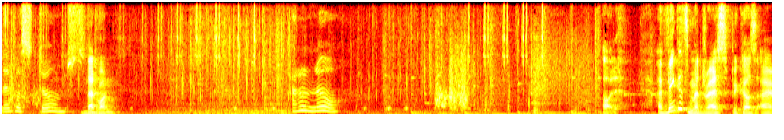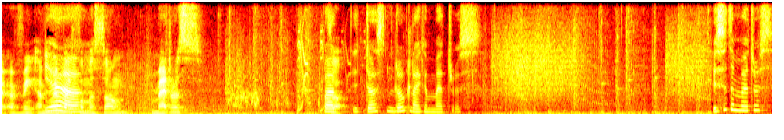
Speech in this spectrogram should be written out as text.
That was stones. That one. I don't know. Oh, I think it's madras because I, I think I remember it from a song. Madras. But So- it doesn't look like a mattress. Is it a mattress?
